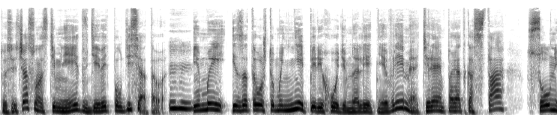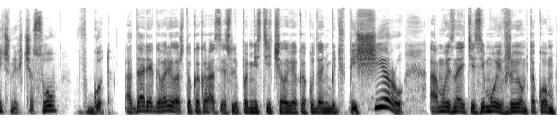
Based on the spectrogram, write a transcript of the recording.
то сейчас у нас темнеет в 9 полдесятого. И мы из-за того, что мы не переходим на летнее время, теряем порядка 100 солнечных часов в год. А Дарья говорила, что как раз если поместить человека куда-нибудь в пещеру, а мы, знаете, зимой живем в таком,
